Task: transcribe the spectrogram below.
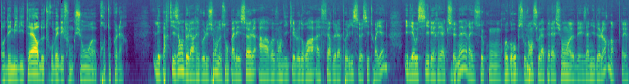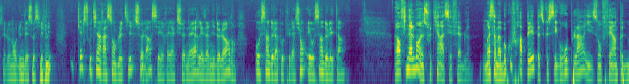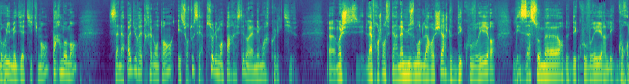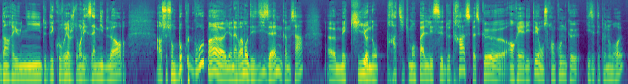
pour des militaires de trouver des fonctions euh, protocolaires. Les partisans de la Révolution ne sont pas les seuls à revendiquer le droit à faire de la police citoyenne. Il y a aussi les réactionnaires et ceux qu'on regroupe souvent mmh. sous l'appellation des Amis de l'Ordre. D'ailleurs, c'est le nom d'une des sociétés. Mmh. Quel soutien rassemble-t-il, ceux-là, ces réactionnaires, les Amis de l'Ordre, au sein de la population et au sein de l'État? Alors finalement, un soutien assez faible. Moi, ça m'a beaucoup frappé parce que ces groupes-là, ils ont fait un peu de bruit médiatiquement, par moment. Ça n'a pas duré très longtemps et surtout, c'est absolument pas resté dans la mémoire collective. Euh, moi, là, franchement, c'était un amusement de la recherche de découvrir les assommeurs, de découvrir les gourdins réunis, de découvrir justement les amis de l'ordre. Alors ce sont beaucoup de groupes, hein, il y en a vraiment des dizaines comme ça, euh, mais qui euh, n'ont pratiquement pas laissé de traces parce que en réalité on se rend compte qu'ils étaient peu nombreux,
